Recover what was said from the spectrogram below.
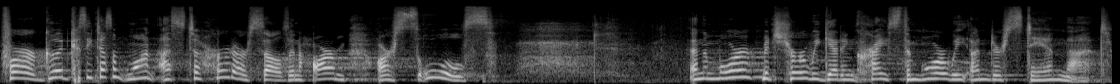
for our good because He doesn't want us to hurt ourselves and harm our souls. And the more mature we get in Christ, the more we understand that.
